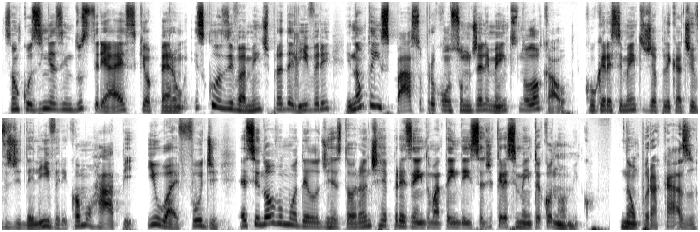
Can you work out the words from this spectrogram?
são cozinhas industriais que operam exclusivamente para delivery e não têm espaço para o consumo de alimentos no local. Com o crescimento de aplicativos de delivery como o Rappi e o iFood, esse novo modelo de restaurante representa uma tendência de crescimento econômico. Não por acaso,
